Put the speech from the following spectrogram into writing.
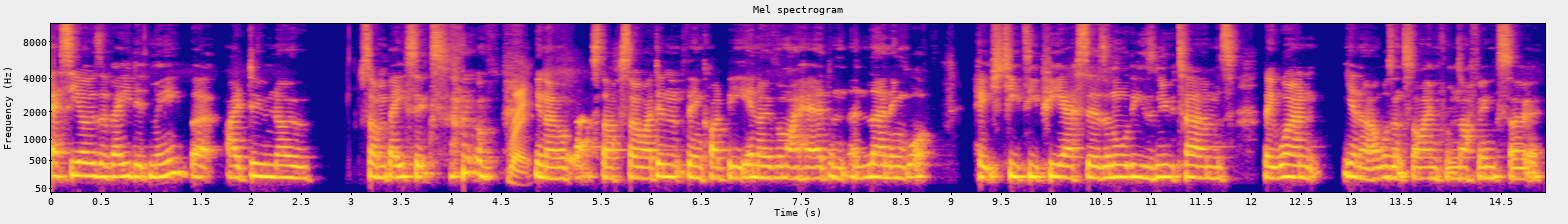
SEO's evaded me, but I do know some basics of, right. you know, of that stuff. So I didn't think I'd be in over my head and, and learning what HTTPS is and all these new terms. They weren't, you know, I wasn't starting from nothing. So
